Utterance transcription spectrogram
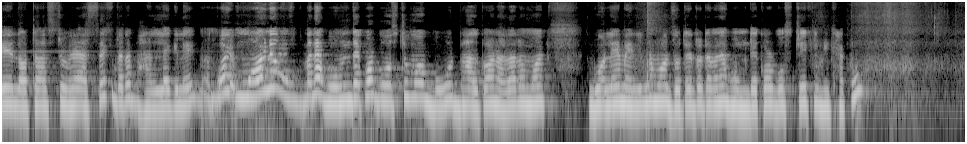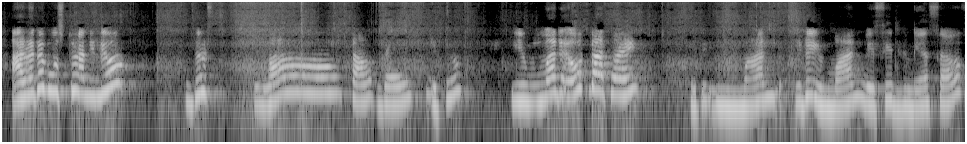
এই লটাছটোহে আছে, কিবা এটা ভালো লাগিলে। মই মই ন মানে হোম ডেকৰ বস্তু মই বহুত ভালো পাওঁ, নাজানো, মই গ'লে মেলিলে মই য'তে ত'তে মানে হোম ডেকৰ বস্তুৱে কিনি থাকো। আৰু এটা বস্তু আনিলো জাষ্ট চাওক গাইজ এইটো ইমান, অ' বাচাই এইটো ইমান এইটো ইমান বেছি ধুনীয়া, চাওক।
